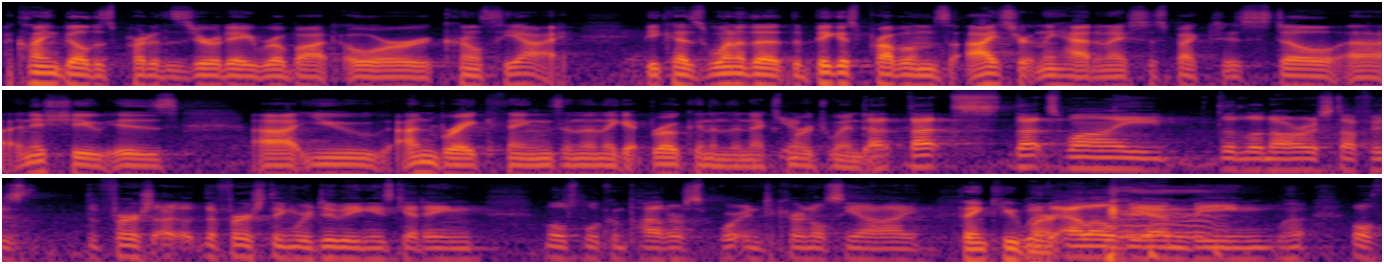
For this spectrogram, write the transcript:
a Clang build as part of the zero-day robot or kernel CI. Because one of the, the biggest problems I certainly had, and I suspect is still uh, an issue, is uh, you unbreak things and then they get broken in the next merge window. That, that's, that's why the Linaro stuff is the first, uh, the first thing we're doing is getting multiple compiler support into kernel CI. Thank you, with Mark. LLVM being, well,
